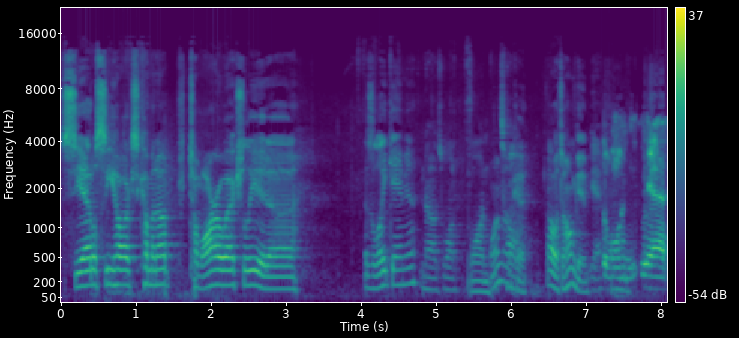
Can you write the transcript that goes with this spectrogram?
Seattle Seahawks coming up tomorrow. Actually, it uh, is a late game yet. No, it's one. One. One. It's home. okay. Oh, it's a home game. Yeah. The one, yeah,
